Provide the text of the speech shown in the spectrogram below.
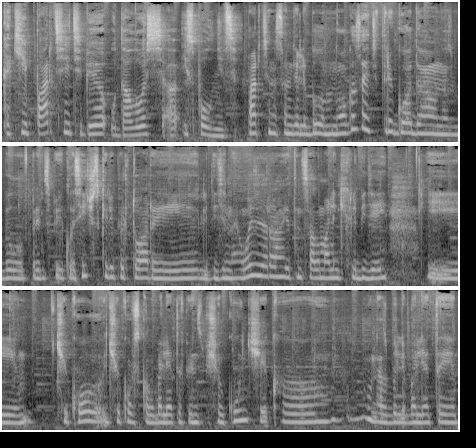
Какие партии тебе удалось э, исполнить? Партий, на самом деле, было много за эти три года. У нас был, в принципе, и классический репертуар, и «Лебединое озеро». Я танцевала «Маленьких лебедей». И Чайков, Чайковского балета, в принципе, «Щелкунчик». Э, у нас были балеты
